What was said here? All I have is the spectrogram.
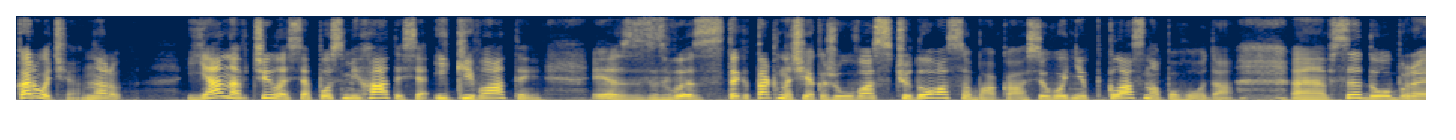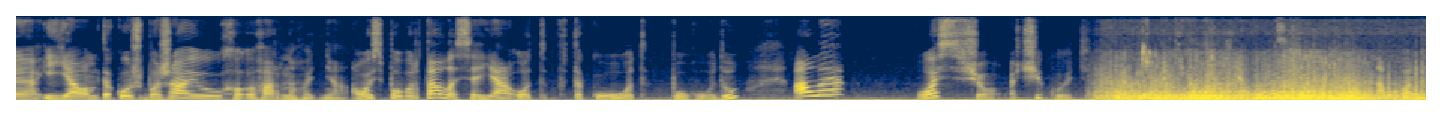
Коротше, народ. Я навчилася посміхатися і кивати. е, так, наче я кажу, у вас чудова собака. Сьогодні класна погода, е, все добре, і я вам також бажаю гарного дня. Ось поверталася я от в таку от погоду, але ось що очікують таких, як я нападі.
